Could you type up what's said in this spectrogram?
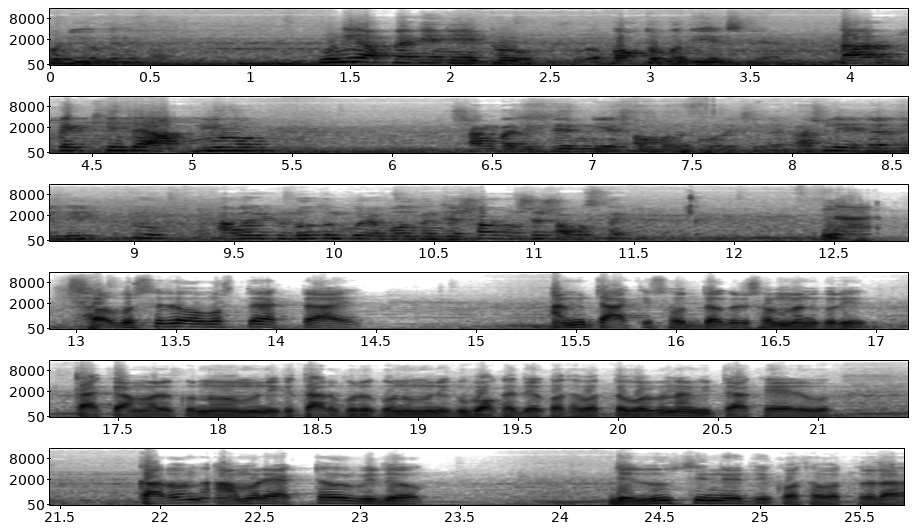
গুণী অভিনেতা উনি আপনাকে নিয়ে একটু বক্তব্য দিয়েছিলেন। তার প্রেক্ষিতে আপনিও সাংবাদিকদের নিয়ে সম্বোধন করেছিলেন। আসলে এটা যদি একটু আবার একটু নতুন করে বলতেন যে সর্বশেষ অবস্থা কি? না সর্বশেষ অবস্থা একটাই আমি তাকে শ্রদ্ধা করে সম্মান করি তাকে আমার কোনো মানে কি তার উপরে কোনো মানে বকা দিয়ে কথাবার্তা বলবে না আমি তাকে কারণ আমার একটা অভিযোগ যে রুচিনের যে কথাবার্তাটা,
